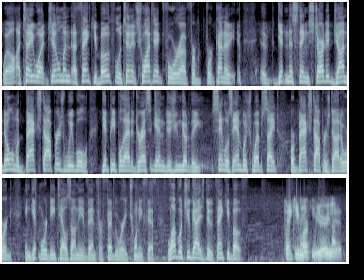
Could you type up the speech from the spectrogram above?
Well, I tell you what, gentlemen, uh, thank you both, Lieutenant Schwatek, for uh, for for kind of uh, getting this thing started. John Dolan with Backstoppers. We will give people that address again. Just you can go to the St. Louis Ambush website or backstoppers.org and get more details on the event for February 25th. Love what you guys do. Thank you both. Thank you, Mark. you we very appreciate much. it.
